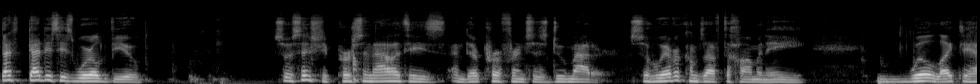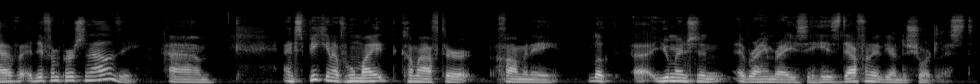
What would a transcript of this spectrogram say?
that that is his worldview. So essentially, personalities and their preferences do matter. So whoever comes after Khamenei will likely have a different personality. Um, and speaking of who might come after Khamenei, look, uh, you mentioned Ibrahim Raisi. He's definitely on the short list.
